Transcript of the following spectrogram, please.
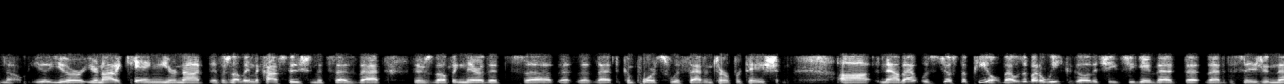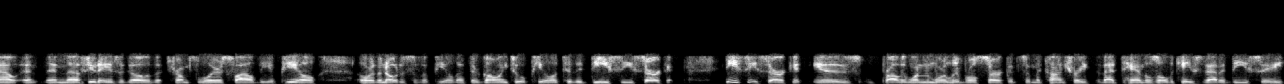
no. You, you're you're not a king. You're not. There's nothing in the Constitution that says that. There's nothing there that's uh, that, that, comports with that interpretation." Uh, now that was just appeal. That was about a week ago that she she gave that that, that decision. Now and, and a few days ago, that Trump's lawyers filed the appeal or the notice of appeal that they're going to appeal it to the D.C. Circuit. D.C. Circuit is probably one of the more liberal circuits in the country. That handles all the cases out of D.C.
